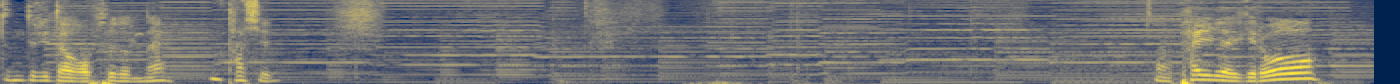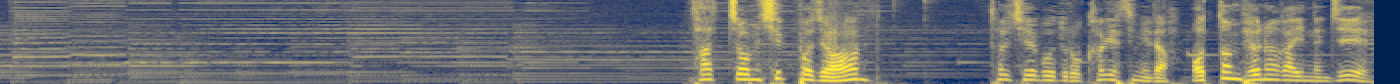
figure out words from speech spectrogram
뜸들이다가 없어졌네. 음, 다시. 자, 파일 열기로 4.10 버전 설치해 보도록 하겠습니다. 어떤 변화가 있는지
